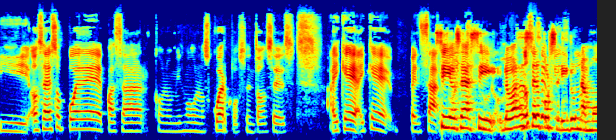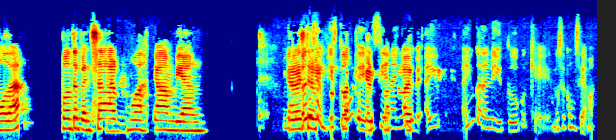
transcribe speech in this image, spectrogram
Y, o sea, eso puede pasar con lo mismo con los cuerpos, entonces hay que, hay que pensar. sí, o sea, sí, lo vas a No hacer por seguir una moda. Ponte a pensar, Ujú. las modas cambian. Mira, no si termina han visto no 100 años de... Hay, hay un canal de YouTube que no sé cómo se llama,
